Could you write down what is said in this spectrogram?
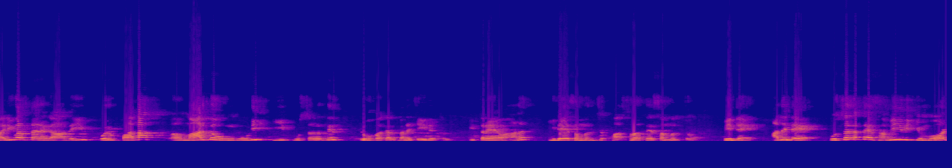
പരിവർത്തന ഗാഥയും ഒരു പദ മാർഗവും കൂടി ഈ പുസ്തകത്തിൽ രൂപകൽപ്പന ചെയ്തിട്ടുണ്ട്. ഇത്രയുമാണ് ഇതേ സംബന്ധിച്ച് പുസ്തകത്തെ സംബന്ധിച്ചുള്ളത് പിന്നെ അതിന്റെ പുസ്തകത്തെ സമീപിക്കുമ്പോൾ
